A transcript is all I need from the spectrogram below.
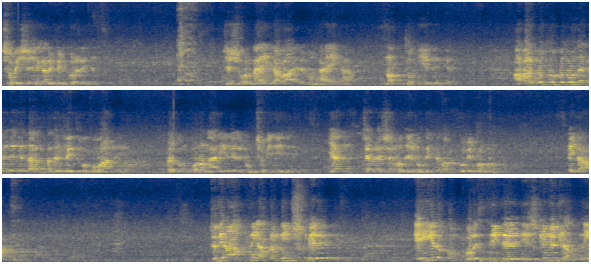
ছবি সে সেখানে ফিট করে রেখেছে। যে সকল নায়িকা বা এরকম গায়িকা নর্তকী এদেরকে আবার কোথাও কোথাও দেখা যায় যে তার তাদের ফেসবুক ওয়ালে এরকম কোন নারীর এরকম ছবি দিয়ে দিয়েছে। ইয়াং জেনারেশনের মধ্যে এরকম দেখতে পাবেন, খুবই প্রবল। এটা আছে। যদি আপনি আপনার নিজকে এইরকম পরিস্থিতিতে নিজকে যদি আপনি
